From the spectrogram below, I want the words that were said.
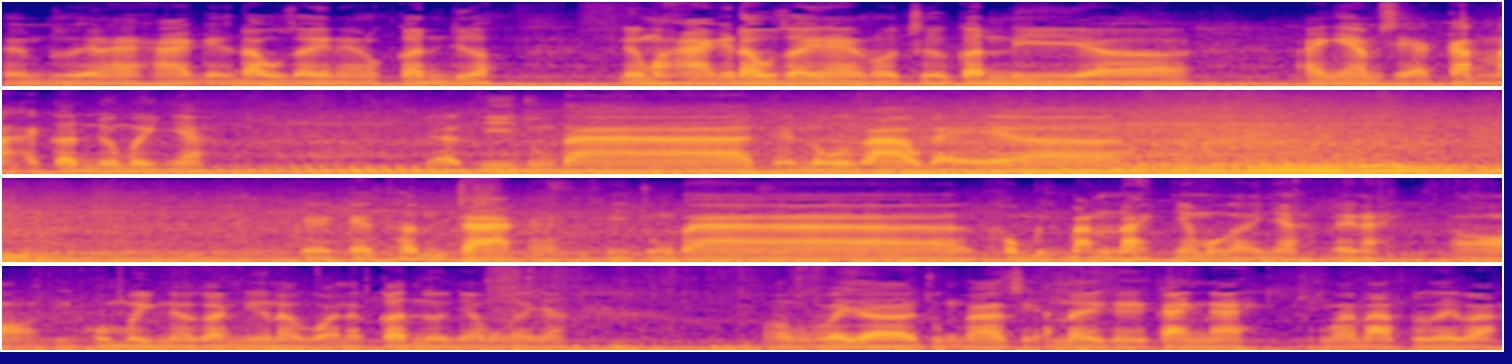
xem dưới này hai cái đầu dây này nó cân chưa? Nếu mà hai cái đầu dây này nó chưa cân thì ờ, anh em sẽ cắt lại cân cho mình nhé. Để khi chúng ta kết nối vào cái cái cái thân trạc ấy, thì chúng ta không bị bắn đạch nhé mọi người nhé. Đây này đó thì của mình là gần như là gọi là cân rồi nhé mọi người nhé. Đó, bây giờ chúng ta sẽ lấy cái cành này chúng ta đặt vào đây vào.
